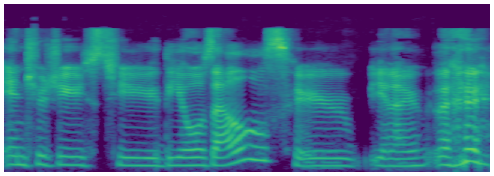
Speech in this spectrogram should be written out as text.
introduced to the Orzels, who you know,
